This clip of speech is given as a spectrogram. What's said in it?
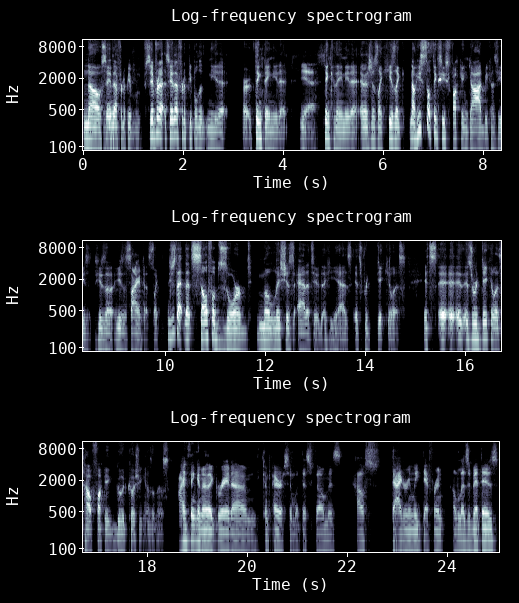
"No, save that for the people. Save for that. Save that for the people that need it or think they need it. yeah. Think they need it." And it's just like he's like, no, he still thinks he's fucking God because he's he's a he's a scientist. Like just that that self absorbed malicious attitude that he has. It's ridiculous it's it, it- it's ridiculous how fucking good Cushing is in this. I think another great um, comparison with this film is how staggeringly different Elizabeth is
